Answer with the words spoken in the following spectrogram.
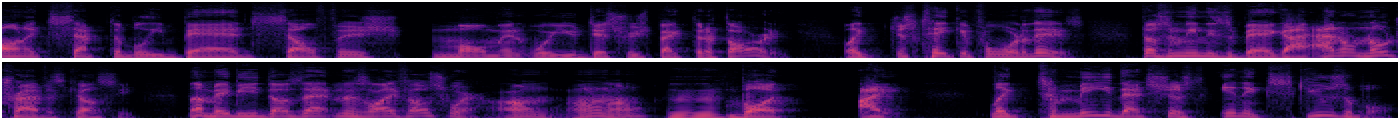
unacceptably bad, selfish moment where you disrespected authority. Like, just take it for what it is. Doesn't mean he's a bad guy. I don't know Travis Kelce. Now, maybe he does that in his life elsewhere. I don't. I don't know. Mm-hmm. But I like to me that's just inexcusable.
